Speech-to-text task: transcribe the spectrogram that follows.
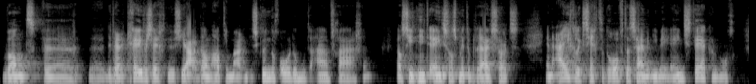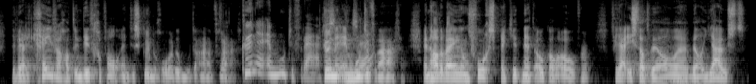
Want uh, de werkgever zegt dus, ja, dan had hij maar een deskundig oordeel moeten aanvragen. Als hij het niet eens was met de bedrijfsarts. En eigenlijk zegt het Hof, dat zijn we niet mee eens. Sterker nog, de werkgever had in dit geval een deskundig oordeel moeten aanvragen. Ja, kunnen en moeten vragen. Kunnen en moeten vragen. En hadden wij in ons voorgesprekje het net ook al over. Van ja, is dat wel, uh, wel juist?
